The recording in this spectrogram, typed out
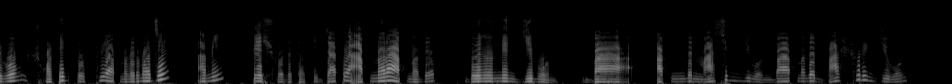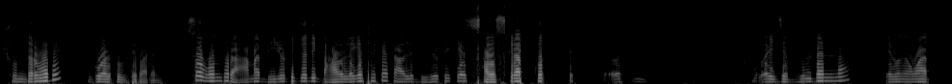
এবং সঠিক তথ্যই আপনাদের মাঝে আমি পেশ করে থাকি। যাতে আপনারা আপনাদের দৈনন্দিন জীবন বা আপনাদের মাসিক জীবন বা আপনাদের বাৎসরিক জীবন সুন্দরভাবে গড়ে তুলতে পারেন। সো বন্ধুরা, আমার ভিডিওটি যদি ভালো লেগে থাকে, তাহলে ভিডিওটিকে সাবস্ক্রাইব করতে, ওই যে ভুলবেন না, এবং আমার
